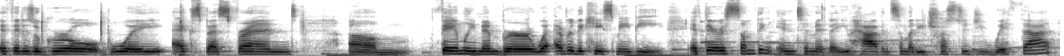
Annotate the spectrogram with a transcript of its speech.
if it is a girl, boy, ex best friend, um, family member, whatever the case may be. If there is something intimate that you have and somebody trusted you with that,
